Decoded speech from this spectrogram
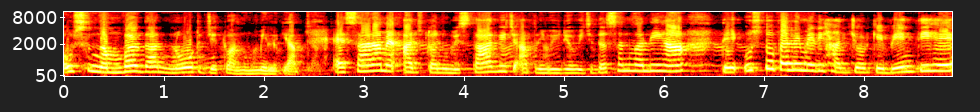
ਉਸ ਨੰਬਰ ਦਾ ਨੋਟ ਜੇ ਤੁਹਾਨੂੰ ਮਿਲ ਗਿਆ। ਇਹ ਸਾਰਾ ਮੈਂ ਅੱਜ ਤੁਹਾਨੂੰ ਵਿਸਤਾਰ ਵਿੱਚ ਆਪਣੀ ਵੀਡੀਓ ਵਿੱਚ ਦੱਸਣ ਵਾਲੀ ਹਾਂ ਤੇ ਉਸ ਤੋਂ ਪਹਿਲੇ ਮੇਰੀ ਹੱਥ ਜੋੜ ਕੇ ਬੇਨਤੀ ਹੈ,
